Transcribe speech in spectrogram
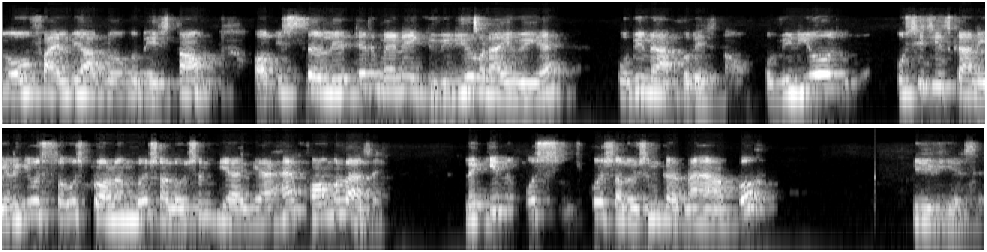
मैं वो फ़ाइल भी आप लोगों को भेजता हूँ और इससे रिलेटेड मैंने एक वीडियो बनाई हुई है वो भी मैं आपको भेजता हूँ। वो वीडियो उसी चीज़ का नहीं है लेकिन उस उस प्रॉब्लम को सोल्यूशन किया गया है फॉर्मूला से लेकिन उसको सोल्यूशन करना है आपको पीवीए से।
